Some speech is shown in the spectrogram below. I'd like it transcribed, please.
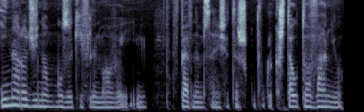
i narodzinom muzyki filmowej, i w pewnym sensie też w ogóle kształtowaniu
